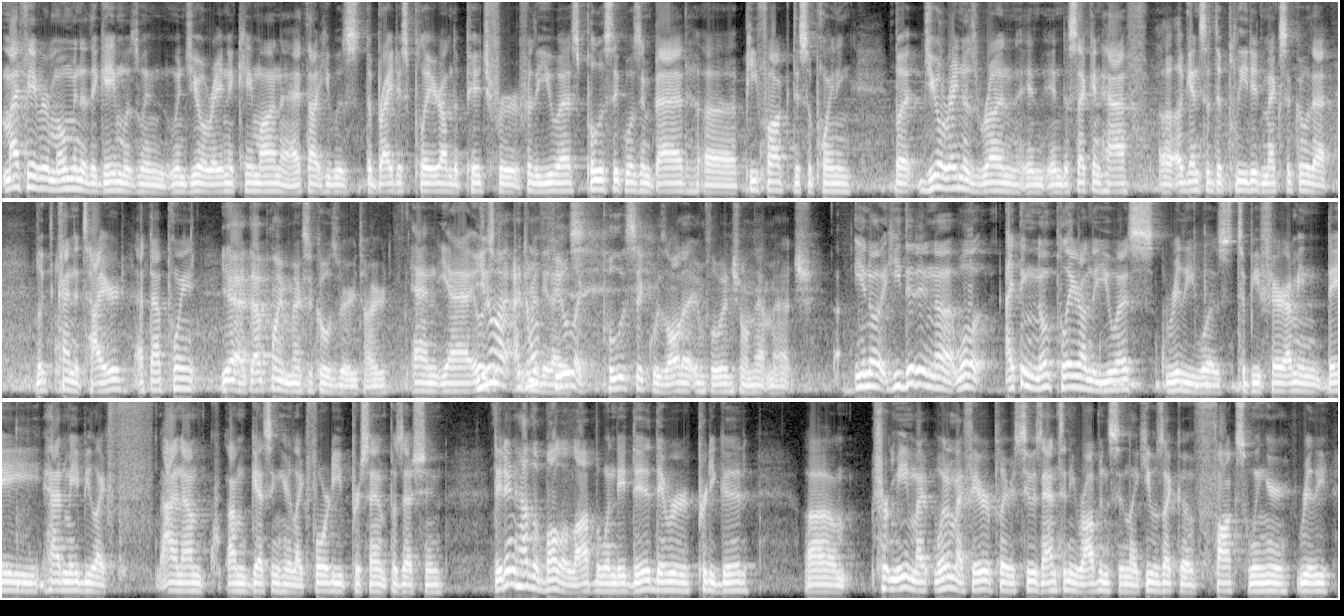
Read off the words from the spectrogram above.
my favorite moment of the game was when when Gio Reyna came on. I thought he was the brightest player on the pitch for, for the U.S. Pulisic wasn't bad. Uh, Pefok disappointing, but Gio Reyna's run in, in the second half uh, against a depleted Mexico that looked kind of tired at that point. Yeah, at that point, Mexico was very tired. And yeah, it You know, I, I don't really feel nice. like Pulisic was all that influential in that match. You know, he didn't. Uh, well, I think no player on the U.S. really was. To be fair, I mean, they had maybe like, f- and I'm I'm guessing here like forty percent possession. They didn't have the ball a lot, but when they did, they were pretty good. Um, for me, my one of my favorite players too is Antonee Robinson. Like he was like a fox winger, really.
